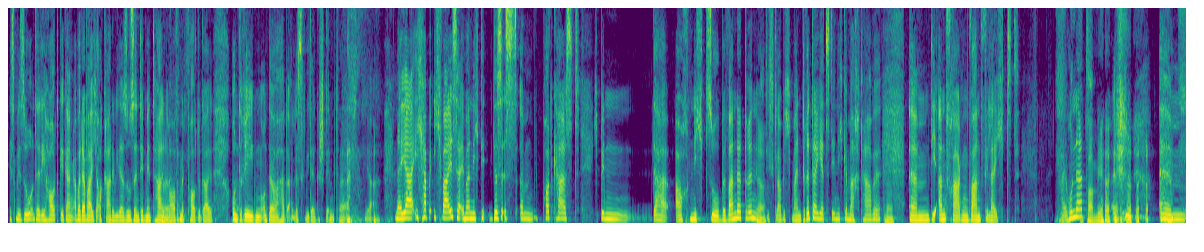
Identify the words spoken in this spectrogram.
ist mir so unter die Haut gegangen. Aber da war ich auch gerade wieder so sentimental drauf mit Portugal und Regen und da hat alles wieder gestimmt. Ja. ja. Naja, ich habe ich weiß ja immer nicht, das ist ähm, Podcast, ich bin da auch nicht so bewandert drin. Ja. Das ist, glaube ich, mein dritter jetzt, den ich gemacht habe. Ja. Ähm, die Anfragen waren vielleicht 300. Ein paar mehr. ähm,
